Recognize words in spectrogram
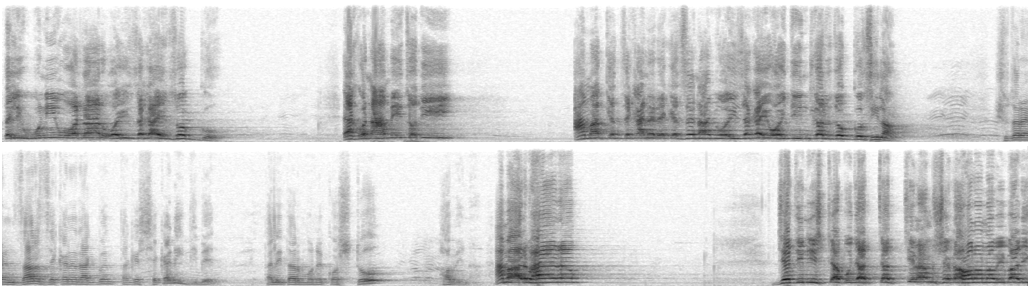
তাহলে উনি ওনার ওই জায়গায় যোগ্য। এখন আমি যদি আমাকে যেখানে রেখেছেন, আমি ওই জায়গায় ওই দিনকার যোগ্য ছিলাম। সুতরাং যার যেখানে রাখবেন, তাকে সেখানেই দিবেন। তাহলে তার মনে কষ্ট হবে না। আমার ভাইয়েরা, যে জিনিসটা বুঝাতে চাচ্ছিলাম, সেটা হলো নবী বাড়ি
